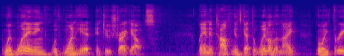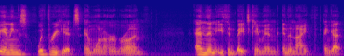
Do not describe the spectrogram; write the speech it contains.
went one inning with one hit and two strikeouts. Landon Tompkins got the win on the night, going three innings with three hits and one earned run. And then Ethan Bates came in in the ninth and got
